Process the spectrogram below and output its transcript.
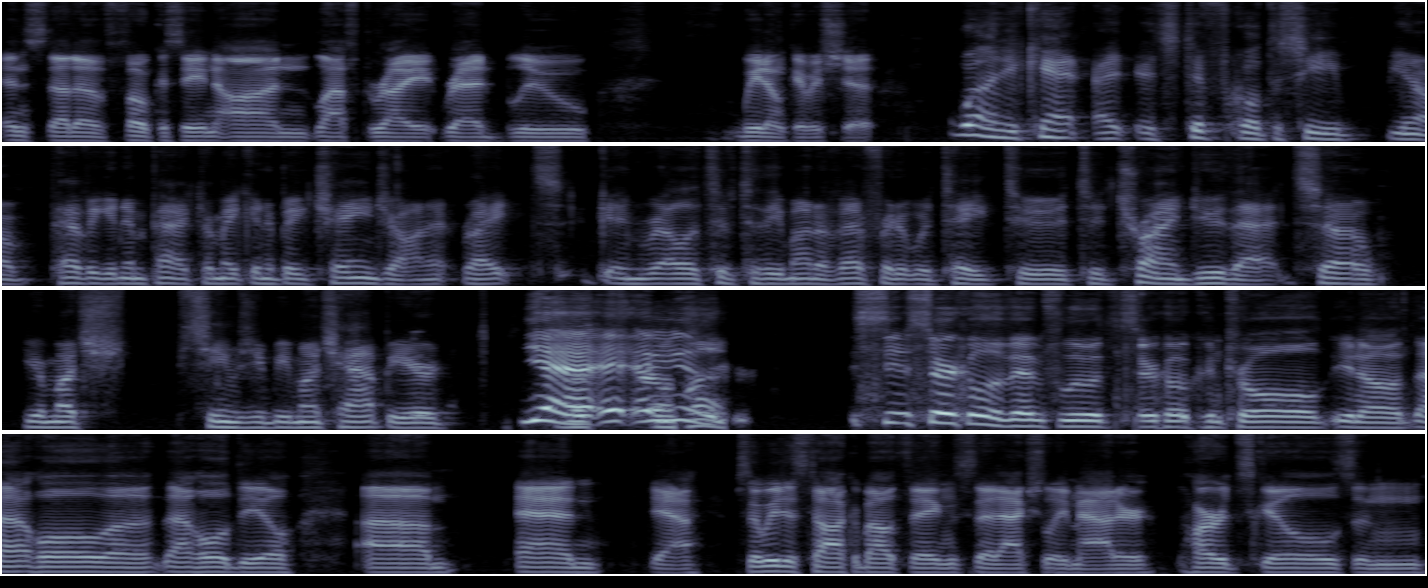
instead of focusing on left, right, red, blue. We don't give a shit. Well, and you can't. It's difficult to see, you know, having an impact or making a big change on it, right? In relative to the amount of effort it would take to to try and do that. So you're much seems you'd be much happier. Yeah, it- I mean, life. circle of influence, circle of control, you know that whole uh, that whole deal. Um, and yeah, so we just talk about things that actually matter, hard skills and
